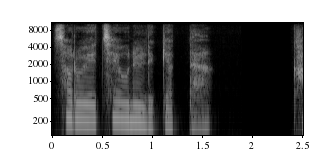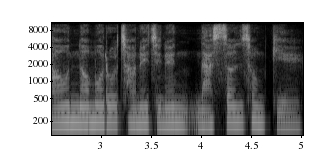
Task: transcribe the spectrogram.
서로의 체온을 느꼈다. 가운 너머로 전해지는 낯선 손길.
